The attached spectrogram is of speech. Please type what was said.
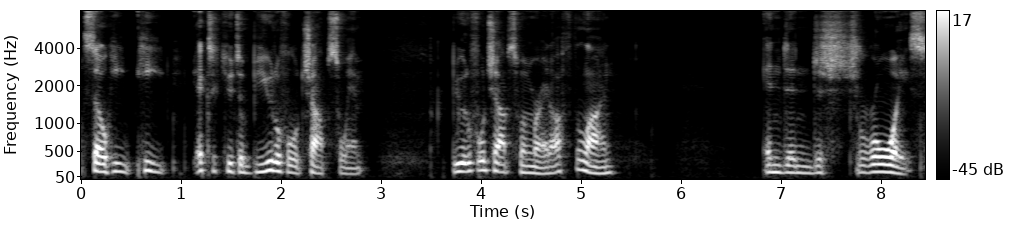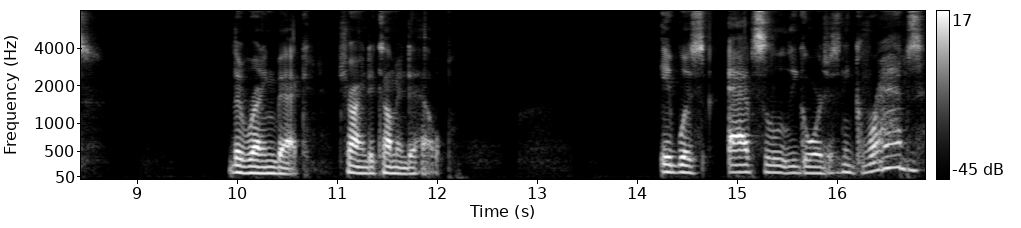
So he he executes a beautiful chop swim Beautiful chop swim right off the line. And then destroys the running back trying to come in to help. It was absolutely gorgeous. And he grabs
